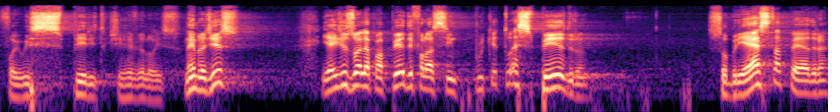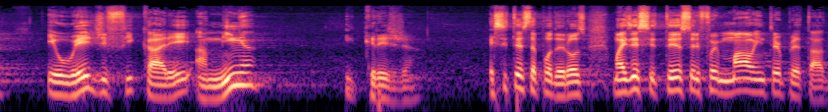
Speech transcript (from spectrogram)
foi o Espírito que te revelou isso. Lembra disso? E aí Jesus olha para Pedro e fala assim: Porque tu és Pedro, sobre esta pedra eu edificarei a minha igreja. Esse texto é poderoso, mas esse texto ele foi mal interpretado.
